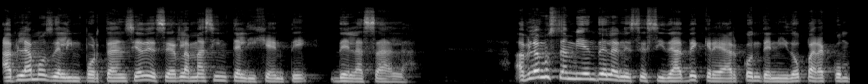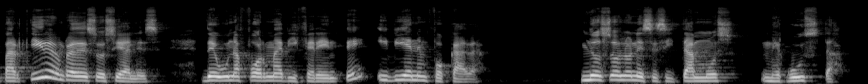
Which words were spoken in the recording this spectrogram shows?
hablamos de la importancia de ser la más inteligente de la sala. Hablamos también de la necesidad de crear contenido para compartir en redes sociales de una forma diferente y bien enfocada. No solo necesitamos me gusta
